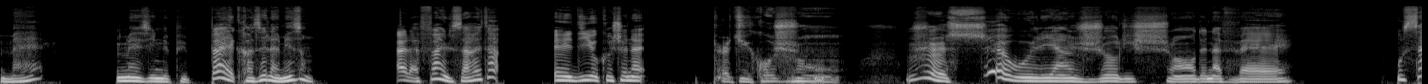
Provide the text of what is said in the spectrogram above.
mais, mais il ne put pas écraser la maison. À la fin, il s'arrêta et dit au cochonnet Petit cochon, je sais où il y a un joli champ de navets. Où ça?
